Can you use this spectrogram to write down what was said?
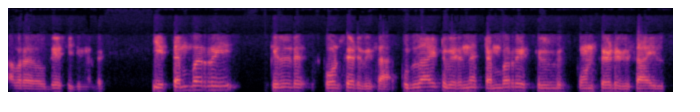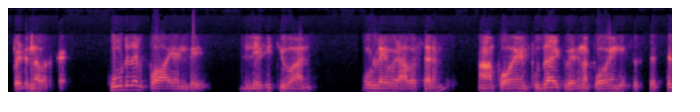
അവർ ഉദ്ദേശിക്കുന്നത് ഈ ടെമ്പററി സ്കിൽഡ് സ്പോൺസേഡ് വിസ പുതുതായിട്ട് വരുന്ന ടെമ്പററി സ്കിൽഡ് സ്പോൺസേഡ് വിസയിൽ പെടുന്നവർക്ക് കൂടുതൽ പോയിന്റ് ലഭിക്കുവാൻ ഉള്ള ഒരു അവസരം ആ പോയിന്റ് പുതുതായിട്ട് വരുന്ന പോയിന്റ് സിസ്റ്റത്തിൽ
